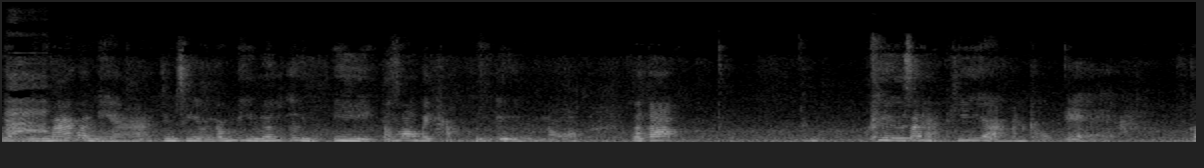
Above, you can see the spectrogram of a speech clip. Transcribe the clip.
อยากรู้มากกว่านี้จริงๆมันก็มีเรื่องอื่นอีก ต้องลองไปถามคนอื่นเนาะแล้วก็คือสถานที่อะมันเก่าแก่ ก็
